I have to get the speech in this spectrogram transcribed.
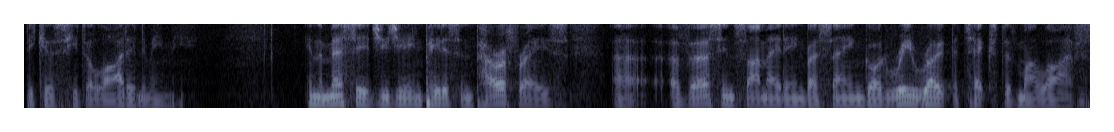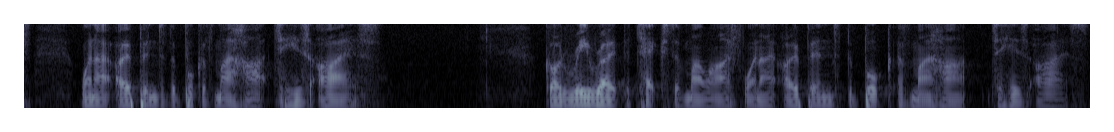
because he delighted in me. In the message, Eugene Peterson paraphrased uh, a verse in Psalm 18 by saying, God rewrote the text of my life when I opened the book of my heart to his eyes. God rewrote the text of my life when I opened the book of my heart to his eyes.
